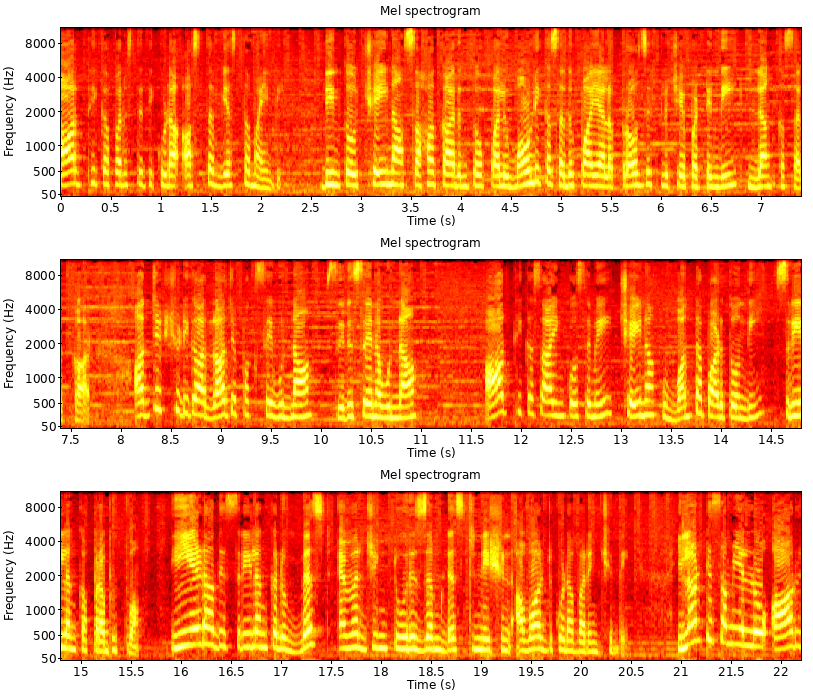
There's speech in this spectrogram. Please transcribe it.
ఆర్థిక పరిస్థితి కూడా అస్తవ్యస్తమైంది. దీంతో చైనా సహకారంతో పలు మౌలిక సదుపాయాల ప్రాజెక్టులు చేపట్టింది లంక సర్కార్. అధ్యక్షుడిగా రాజపక్సే ఉన్నా సిరిసేన ఉన్నా ఆర్థిక సాయం కోసమే చైనాకు వంత పాడుతోంది శ్రీలంక ప్రభుత్వం. ఈ ఏడాది శ్రీలంకను best emerging tourism destination award కూడా వరించింది. ఇలాంటి సమయంలో ఆరు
